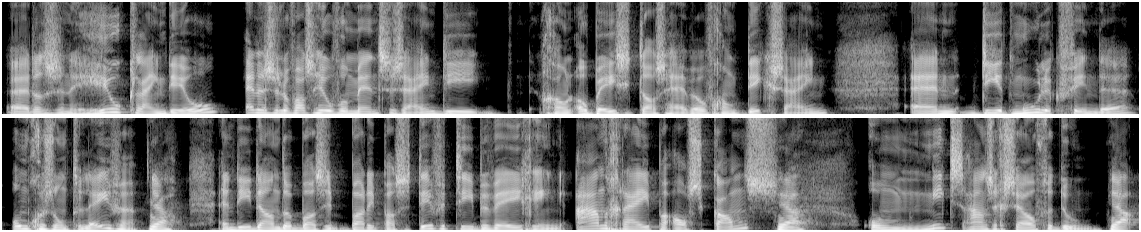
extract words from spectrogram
Eh, dat is een heel klein deel. En er zullen vast heel veel mensen zijn die gewoon obesitas hebben of gewoon dik zijn. En die het moeilijk vinden om gezond te leven. Ja, En die dan de body positivity beweging aangrijpen als kans ja, om niets aan zichzelf te doen. ja,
